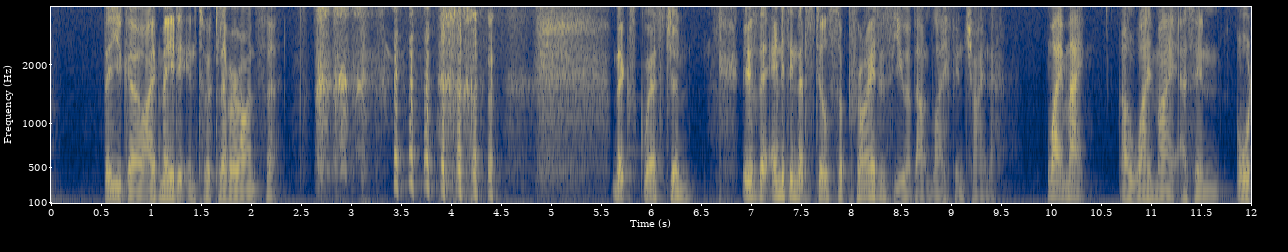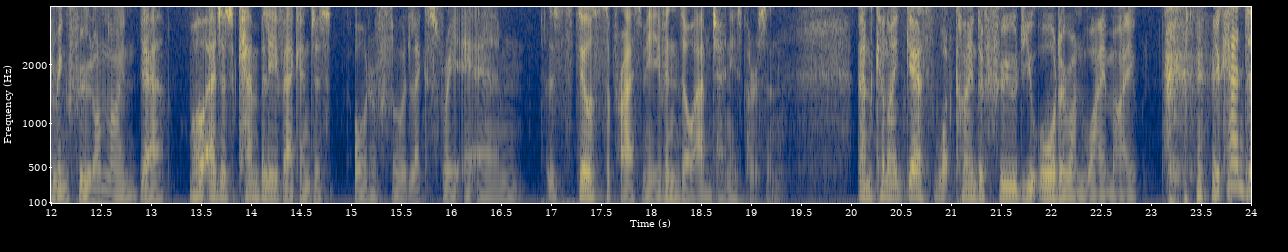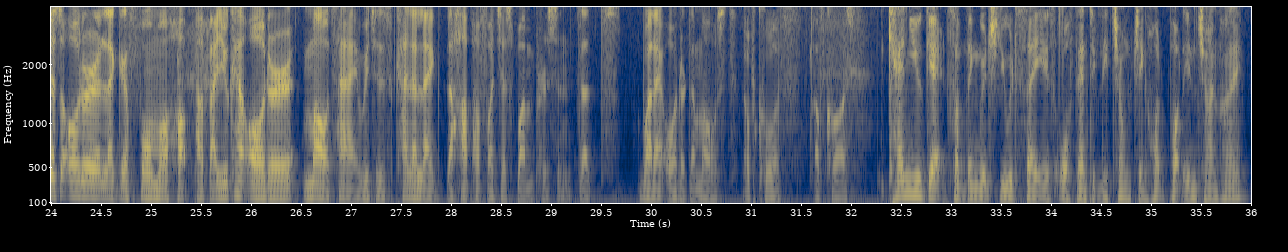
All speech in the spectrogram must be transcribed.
There you go. I've made it into a clever answer. Next question. Is there anything that still surprises you about life in China? Waimai? Oh, waimai? As in ordering food online? Yeah. Well, I just can't believe I can just order food like 3 a.m. It still surprised me, even though I'm Chinese person. And can I guess what kind of food you order on My? you can't just order like a formal hot pot, but you can order mao cai, which is kind of like the hot pot for just one person. That's what I order the most, Of course. of course. Can you get something which you would say is authentically Chongqing hot pot in Shanghai?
